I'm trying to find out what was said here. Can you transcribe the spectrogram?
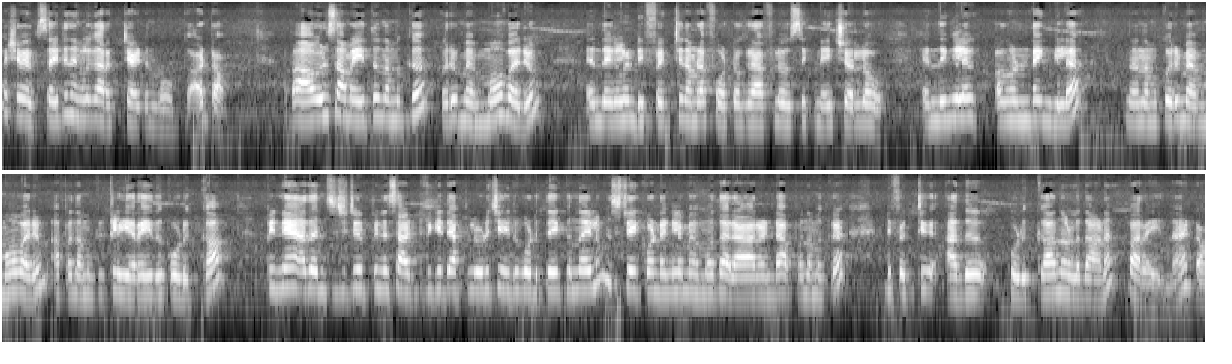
പക്ഷേ വെബ്സൈറ്റ് നിങ്ങൾ കറക്റ്റായിട്ട് നോക്കുക കേട്ടോ. അപ്പോൾ ആ ഒരു സമയത്ത് നമുക്ക് ഒരു മെമ്മോ വരും. എന്തെങ്കിലും ഡിഫക്റ്റ് നമ്മുടെ ഫോട്ടോഗ്രാഫിലോ സിഗ്നേച്ചറിലോ എന്തെങ്കിലും ഉണ്ടെങ്കിൽ നമുക്കൊരു മെമ്മോ വരും. അപ്പോൾ നമുക്ക് ക്ലിയർ ചെയ്ത് കൊടുക്കാം. പിന്നെ അതനുസരിച്ചിട്ട് പിന്നെ സർട്ടിഫിക്കറ്റ് അപ്ലോഡ് ചെയ്ത് കൊടുത്തേക്കുന്നതിലും മിസ്റ്റേക്ക് ഉണ്ടെങ്കിൽ മെമ്മോ തരാറുണ്ട്. അപ്പോൾ നമുക്ക് ഡിഫക്റ്റ് അത് കൊടുക്കുക എന്നുള്ളതാണ് പറയുന്നത് കേട്ടോ.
